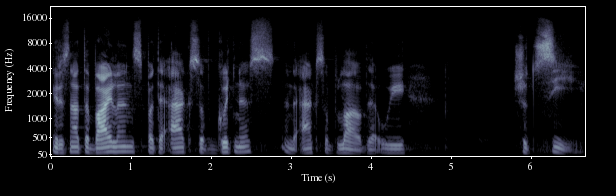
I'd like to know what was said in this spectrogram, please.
It is not the violence, but the acts of goodness and the acts of love that we should see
